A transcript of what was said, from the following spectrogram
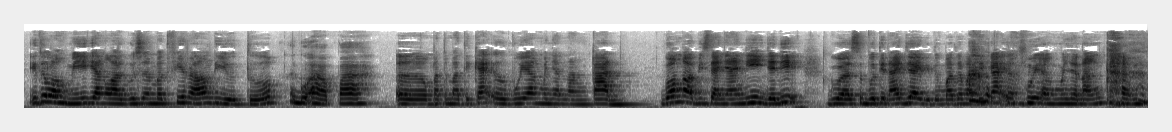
Itu loh Mi yang lagu sempat viral di YouTube. Lagu apa? eh, matematika ilmu yang menyenangkan. Gue nggak bisa nyanyi, jadi gue sebutin aja gitu matematika ilmu yang menyenangkan.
